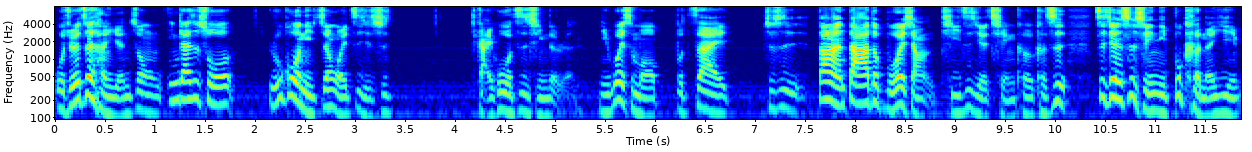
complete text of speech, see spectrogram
我觉得这很严重，应该是说，如果你认为自己是改过自新的人，你为什么不在？就是当然大家都不会想提自己的前科，可是这件事情你不可能隐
